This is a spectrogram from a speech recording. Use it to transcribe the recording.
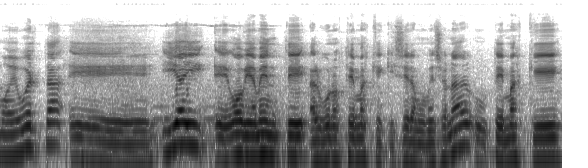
estamos de vuelta eh, y hay eh, obviamente algunos temas que quisiéramos mencionar, temas que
